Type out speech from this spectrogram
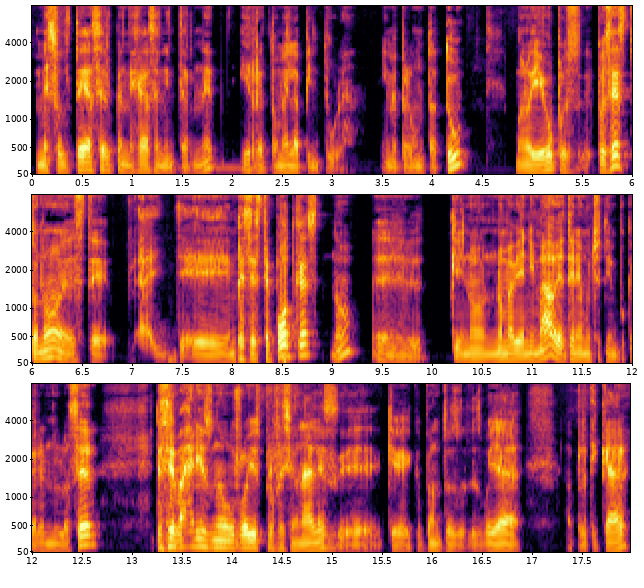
me solté a hacer pendejadas en internet y retomé la pintura. Y me pregunta, ¿tú? Bueno, Diego, pues, pues esto, ¿no? Este, eh, empecé este podcast, ¿no? Eh, que no, no, me había animado, ya tenía mucho tiempo queriéndolo hacer. Empecé varios nuevos rollos profesionales eh, que, que, pronto les voy a, a, platicar.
